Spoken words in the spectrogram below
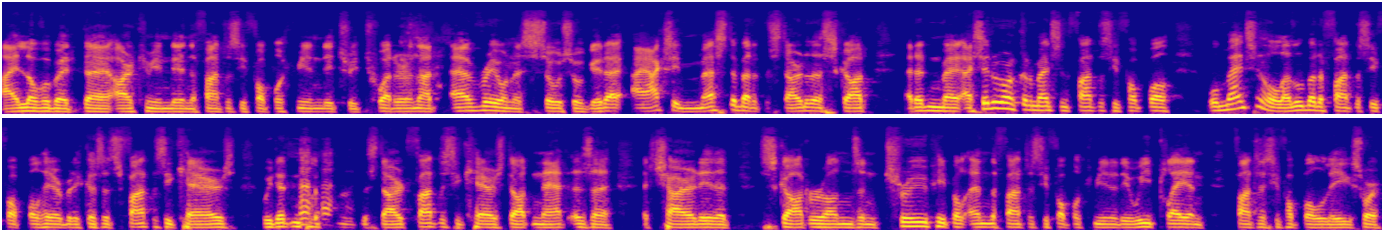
I love about uh, our community and the fantasy football community through Twitter. And that everyone is so so good. I, I, actually missed a bit at the start of this, Scott. I didn't. I said we weren't going to mention fantasy football. We'll mention a little bit of fantasy football here because it's Fantasy Cares. We didn't at the start. FantasyCares.net is a, a charity that Scott runs, and true people in the fantasy football community. We play in fantasy football leagues where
